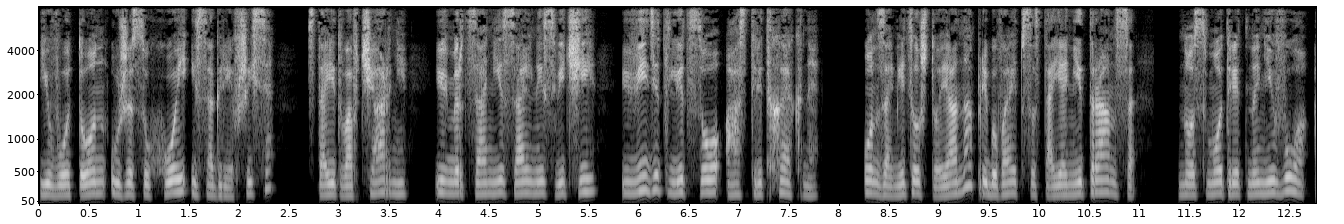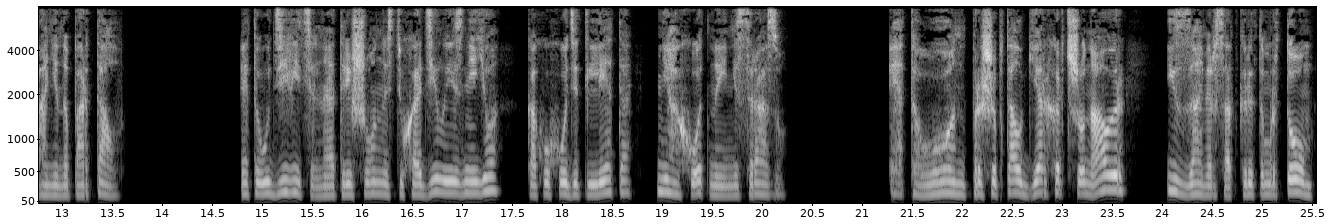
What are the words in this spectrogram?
и вот он, уже сухой и согревшийся, стоит в овчарне и в мерцании сальной свечи видит лицо Астрид Хэкне. Он заметил, что и она пребывает в состоянии транса, но смотрит на него, а не на портал. Эта удивительная отрешенность уходила из нее, как уходит лето, неохотно и не сразу. «Это он!» — прошептал Герхард Шунауэр и замер с открытым ртом,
